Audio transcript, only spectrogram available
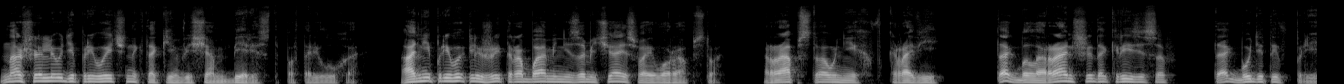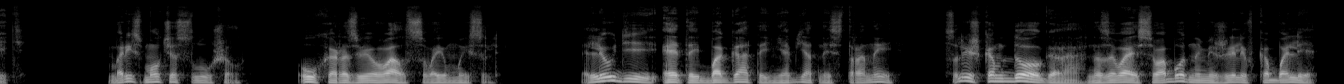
«Наши люди привычны к таким вещам, Берест», — повторил Ухо. «Они привыкли жить рабами, не замечая своего рабства. Рабство у них в крови. Так было раньше до кризисов, так будет и впредь. Борис молча слушал. Ухо развивал свою мысль. Люди этой богатой, необъятной страны слишком долго, называясь свободными, жили в кабале.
